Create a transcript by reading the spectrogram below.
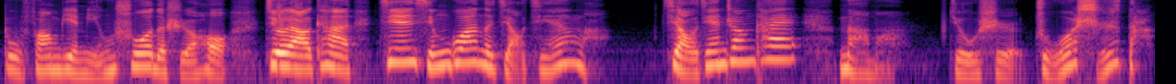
不方便明说的时候，就要看监刑官的脚尖了。脚尖张开，那么就是着实打，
